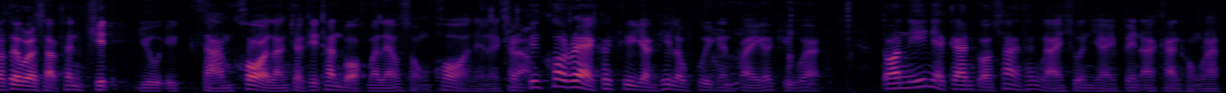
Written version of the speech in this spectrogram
ดรวรศักดิ์ท่านคิดอยู่อีก 3 ข้อหลังจากที่ท่านบอกมาแล้ว 2 ข้อเนี่ยนะครับครับคือข้อแรกก็คืออย่างที่เราคุยกันไปก็คือว่า ตอนนี้เนี่ยการก่อสร้างทั้งหลายส่วนใหญ่เป็นอาคารของรัฐ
